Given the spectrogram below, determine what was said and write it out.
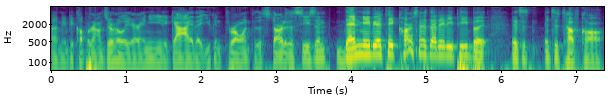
uh, maybe a couple rounds earlier, and you need a guy that you can throw in for the start of the season, then maybe I take Carson at that ADP. But it's a, it's a tough call.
